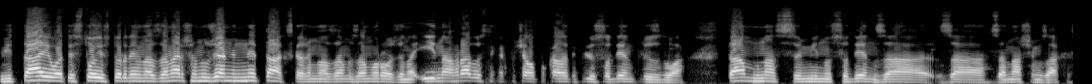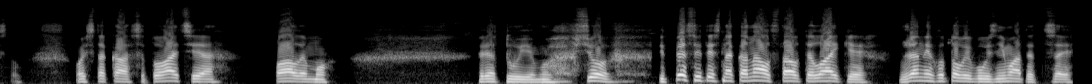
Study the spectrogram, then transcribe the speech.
відтаювати, з тої сторони вона замерша, ну вже не, не так, скажімо, вона заморожена. І на градусниках почала показувати плюс 1, плюс 2. Там у нас мінус 1 за, за, за нашим захистом. Ось така ситуація. Палимо, рятуємо. Все, підписуйтесь на канал, ставте лайки. Вже не готовий був знімати цей,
